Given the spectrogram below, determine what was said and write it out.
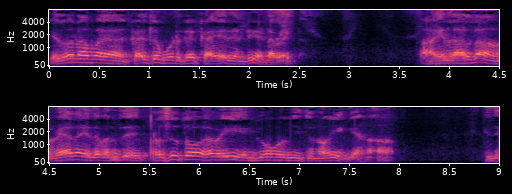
ஏதோ நாம் கழுத்தில் போட்டுக்க கயிறு என்று எண்ண வேண்டாம். அதனால்தான் வேதம் இதை வந்து பிரசுத்தோகவை எங்கோப வீத்துனோ எங்க இந்த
